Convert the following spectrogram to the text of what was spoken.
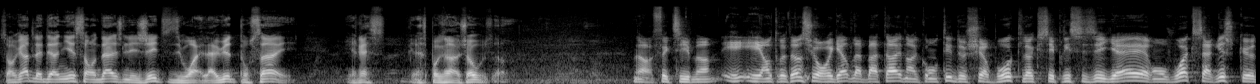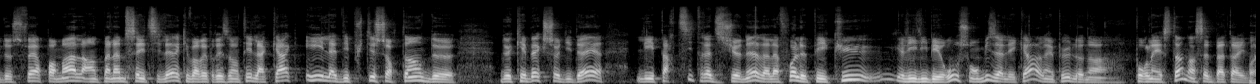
si on regarde le dernier sondage léger, tu dis, ouais, la 8% il, reste, il reste pas grand-chose. Non, effectivement. Et, entre-temps, si on regarde la bataille dans le comté de Sherbrooke, là, qui s'est précisé hier, on voit que ça risque de se faire pas mal entre Mme Saint-Hilaire, qui va représenter la CAQ, et la députée sortante de, de Québec solidaire, les partis traditionnels, à la fois le PQ et les libéraux, sont mis à l'écart un peu là, pour l'instant dans cette bataille. Oui,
